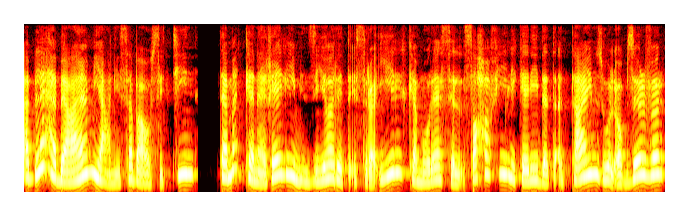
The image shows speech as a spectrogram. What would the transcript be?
قبلها بعام يعني 67 تمكن غالي من زيارة إسرائيل كمراسل صحفي لجريدة التايمز والأوبزرفر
